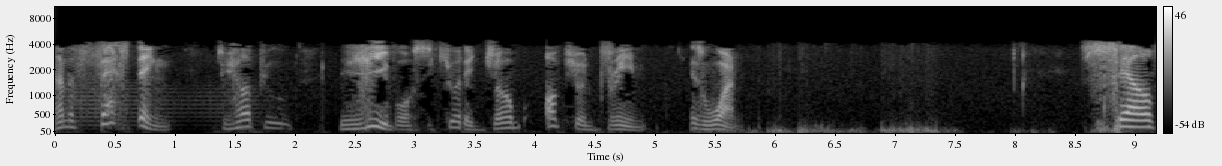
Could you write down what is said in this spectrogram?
Now, the first thing to help you live or secure the job of your dream is one self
